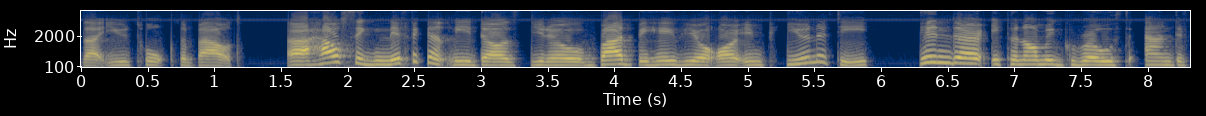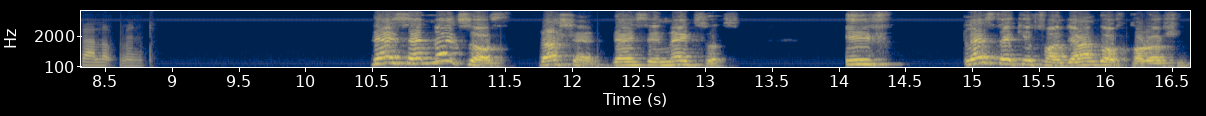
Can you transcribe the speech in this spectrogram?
that you talked about. Uh, how significantly does, you know, bad behavior or impunity hinder economic growth and development? There's a nexus, Dashen, there's a nexus. If, let's take it from the angle of corruption.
